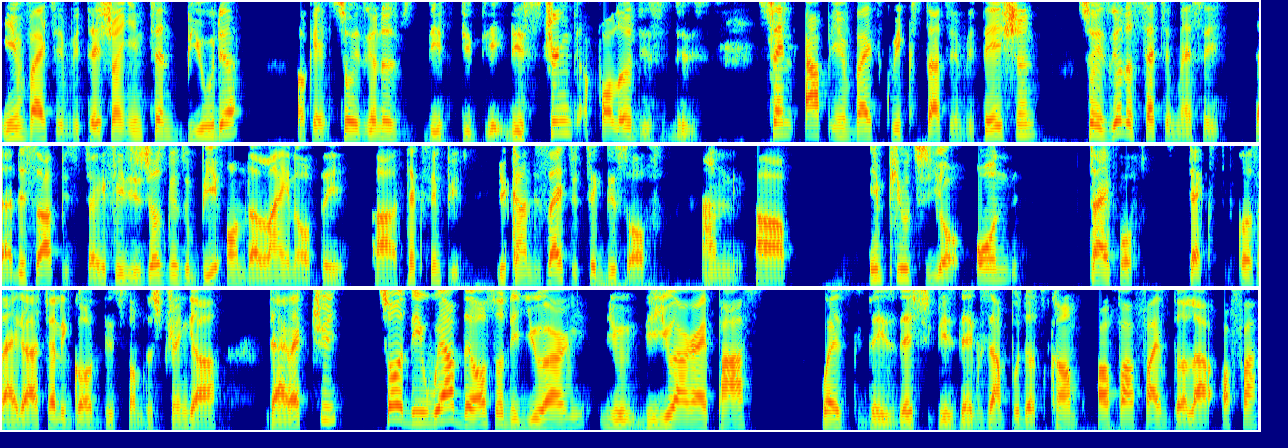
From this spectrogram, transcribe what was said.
invite invitation intent builder. Okay so it's going to the, the, the string follow this, this send app invite quick start invitation. So it's going to set a message that this app is terrific. It's just going to be on the line of the uh, text input. You can decide to take this off and uh, your own type of text because I actually got this from the stringer directory. So the, we have the, also the URI, the URI pass where this is the example.com offer five dollar offer.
